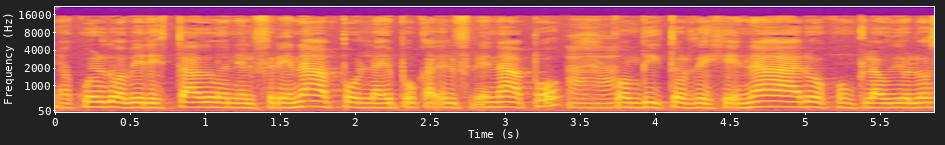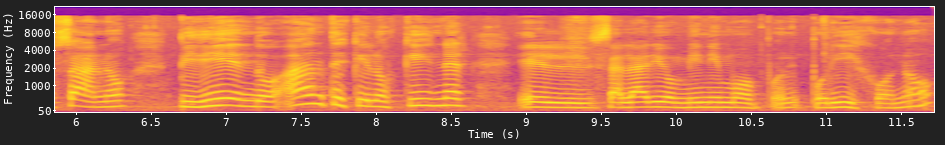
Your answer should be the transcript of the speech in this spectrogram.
Me acuerdo haber estado en el Frenapo, en la época del Frenapo, con Víctor de Genaro, con Claudio Lozano, pidiendo antes que los Kirchner el salario mínimo por, hijo, ¿no?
